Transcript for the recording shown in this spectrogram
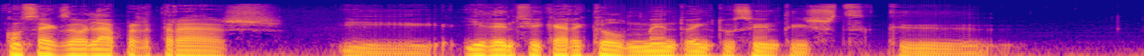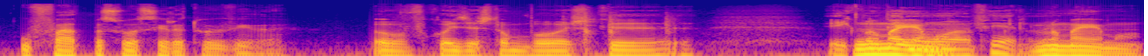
Consegues olhar para trás e identificar aquele momento em que tu sentiste que o fado passou a ser a tua vida? houve coisas tão boas que e No meio a haver. No meio.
